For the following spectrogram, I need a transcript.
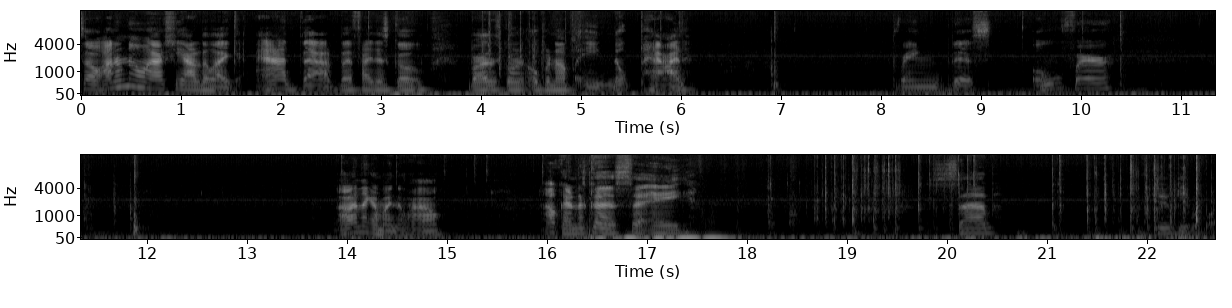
So I don't know actually how to like add that, but if I just go, but I'm just going to open up a notepad bring this over. I think I might know how. Okay, I'm just gonna say sub to Gamer Boy.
